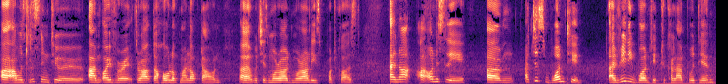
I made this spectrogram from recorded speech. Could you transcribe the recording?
uh, I was listening to I'm Over It throughout the whole of my lockdown, uh, which is Murad Merali's podcast. And I, I honestly, um, I just wanted I really wanted to collab with him.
